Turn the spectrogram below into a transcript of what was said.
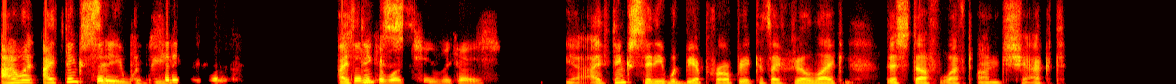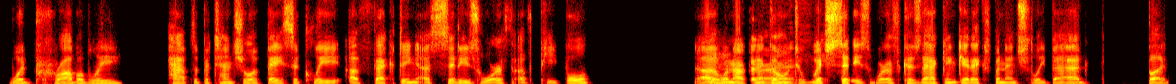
I would, I think city, City would be. city could work. I City think could work too because Yeah, I think city would be appropriate because I feel like this stuff left unchecked would probably have the potential of basically affecting a city's worth of people. Uh, We're not going to go Right. into which city's worth because that can get exponentially bad, but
